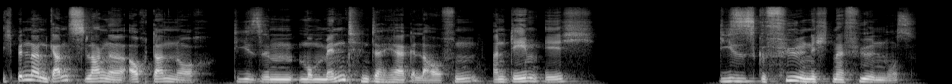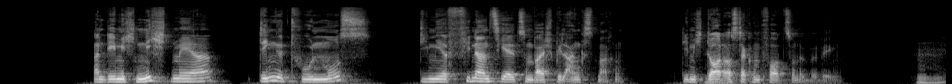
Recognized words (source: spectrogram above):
ich bin dann ganz lange, auch dann noch, diesem Moment hinterhergelaufen, an dem ich dieses Gefühl nicht mehr fühlen muss. An dem ich nicht mehr Dinge tun muss, die mir finanziell zum Beispiel Angst machen, die mich dort aus der Komfortzone bewegen. Mhm.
